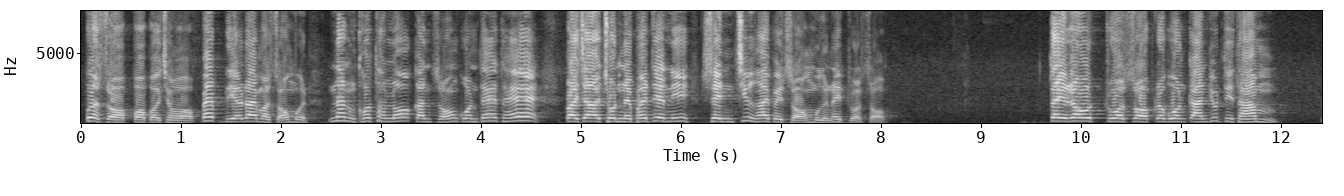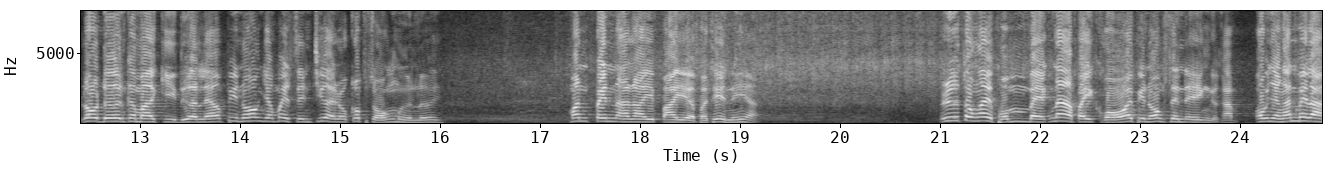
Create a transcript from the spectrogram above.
เพื่อสอบปปชแป๊บเดียวได้มาสองหมื่นนั่นเขาทะเลาะกันสองคนแท้ๆประชาชนในประเทศนี้เซ็นชื่อให้ไปสองหมื่นให้ตรวจสอบ แต่เราตรวจสอบกระบวนการยุติธรรม เราเดินกันมากี่เดือนแล้ว พี่น้องยังไม่เซ็นชื่อเราครบสองหมื่นเลย มันเป็นอะไรไปอะประเทศนี้อะหรือต้องให้ผมแบกหน้าไปขอให้พี่น้องเซ็นเองหรือครับ เอาอย่างนั้นไหมล่ะ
